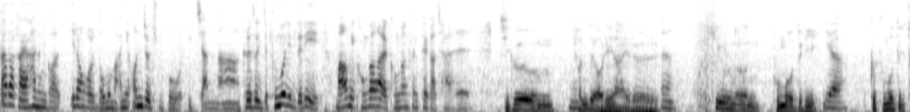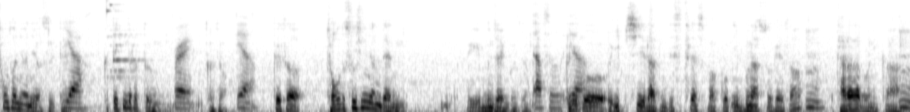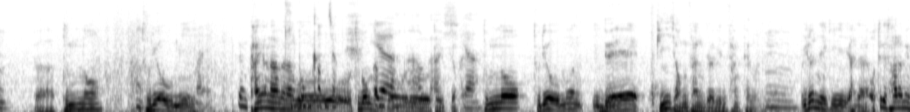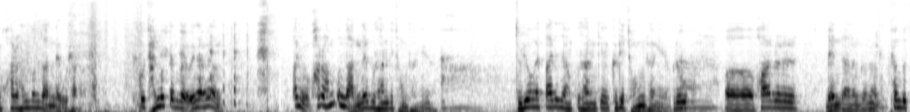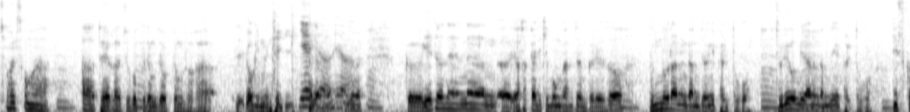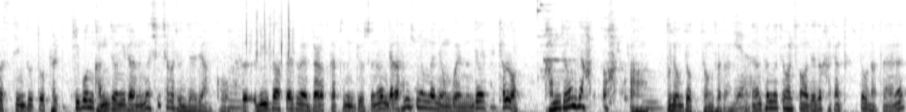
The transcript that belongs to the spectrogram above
따라가야 하는 것, 이런 걸 너무 많이 얹어주고 있지 않나. 그래서 이제 부모님들이 마음이 건강할 건강 상태가 잘, 지금 음. 현재 어린아이를 응, 키우는 부모들이 yeah, 그 부모들이 청소년이었을 때 yeah, 그때 힘들었던 right, 거죠. yeah, 그래서 적어도 수십 년된 이 문제인 거죠. absolutely, 그리고 입시라든지 스트레스 받고 이 문화 속에서 yeah. 음, 자라다 보니까 음, 그 분노, 두려움이. 그냥 당연하라고 기본 감정. 기본 Yeah. 감정으로 Oh, 돼 gosh. 있죠. Yeah. 분노, 두려움은 이 뇌의 비정상적인 상태거든요. 음. 이런 얘기 하잖아요. 어떻게 사람이 화를 한 번도 안 내고 살아? 그거 잘못된 거예요. 왜냐하면 아니 화를 한 번도 안 내고 사는 게 정상이에요. 아, 두려움에 빠지지 않고 사는 게 그게 정상이에요. 그리고 아. 어, 화를 낸다는 거는 편도체 활성화 음. 아, 돼가지고 부정적 정서가 이제 여기 있는 얘기 예, 하잖아요. 예, 예. 하지만 음. 그 예전에는 어, 여섯 가지 기본 감정 그래서 분노라는 감정이 별도고 음. 두려움이라는 감정이 별도고 디스커스팅도 또 별. 기본 감정이라는 건 실체가 존재하지 않고 음. 어, 리사 페드맨 베럿 같은 교수는 내가 30년간 연구했는데 결론. 감정은 그냥 한, 하나다. 부정적 정서라는 음. 예. 거. 난 편도체 활성화돼서 가장 특징적으로 나타나는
